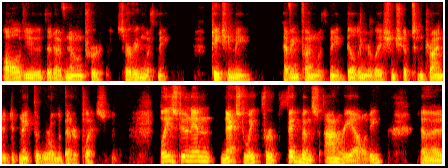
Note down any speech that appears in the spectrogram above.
all of you that I've known for serving with me, teaching me, having fun with me, building relationships, and trying to make the world a better place. Please tune in next week for Figments on Reality, uh,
